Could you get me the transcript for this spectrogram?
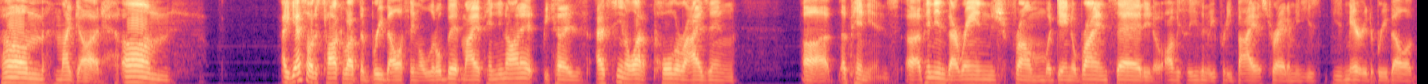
Um, my God. Um, I guess I'll just talk about the Brie Bella thing a little bit, my opinion on it, because I've seen a lot of polarizing uh, opinions. Uh, opinions that range from what Daniel Bryan said. You know, obviously he's going to be pretty biased, right? I mean, he's he's married to Brie Bella.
